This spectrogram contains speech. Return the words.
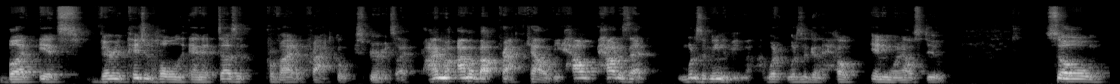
but it's very pigeonholed and it doesn't provide a practical experience. I, I'm, I'm about practicality. How, how does that, what does it mean to me? What, what is it going to help anyone else do? So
